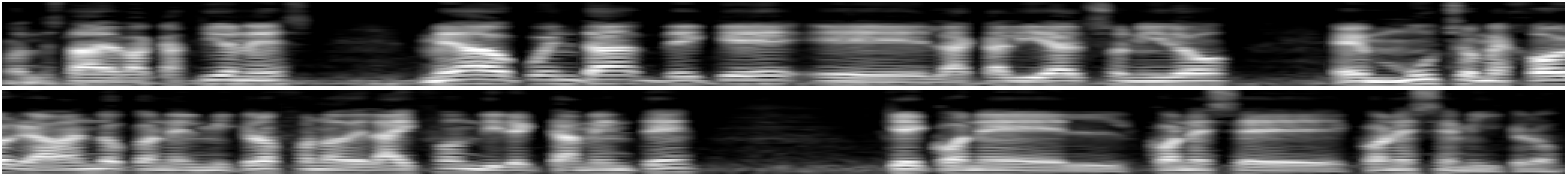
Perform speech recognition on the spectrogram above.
cuando estaba de vacaciones, me he dado cuenta de que la calidad del sonido es mucho mejor grabando con el micrófono del iPhone directamente que con, el, con, ese, con ese micro.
